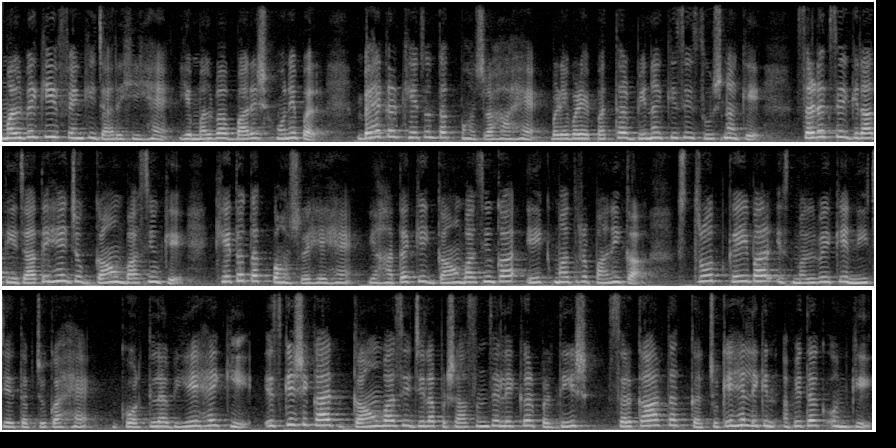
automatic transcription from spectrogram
मलबे की फेंकी जा रही हैं। ये मलबा बारिश होने पर बहकर खेतों तक पहुँच रहा है। बड़े बड़े पत्थर बिना किसी सूचना के सड़क से गिरा दिए जाते हैं, जो गाँव वासियों के खेतों तक पहुँच रहे हैं। यहाँ तक कि गाँव वासियों का एकमात्र पानी का स्रोत कई बार इस मलबे के नीचे दब चुका है। गौरतलब ये है कि इसकी शिकायत गाँव वासी जिला प्रशासन से लेकर प्रदेश सरकार तक कर चुके हैं, लेकिन अभी तक उनकी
